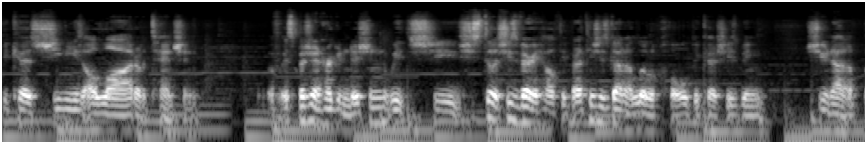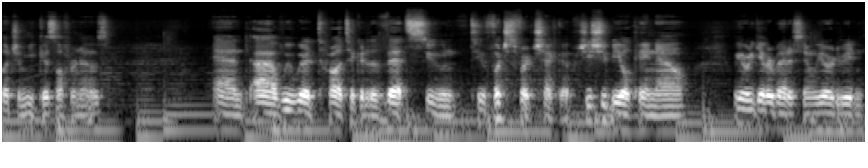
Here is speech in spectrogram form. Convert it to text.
because she needs a lot of attention, especially in her condition. We she she's still she's very healthy, but I think she's gotten a little cold because she's been shooting out a bunch of mucus off her nose. And uh, we would probably take her to the vet soon to just for a checkup. She should be okay now. We already gave her medicine. We already been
